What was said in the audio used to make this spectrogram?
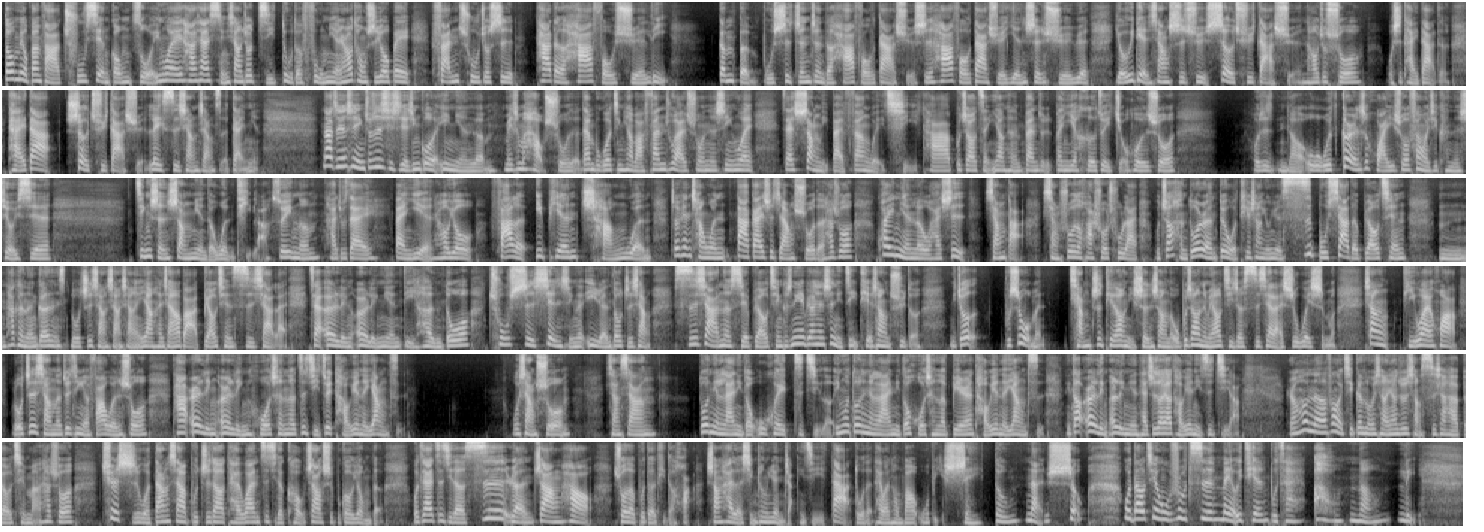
都没有办法出现工作，因为他现在形象就极度的负面，然后同时又被翻出，就是他的哈佛学历根本不是真正的哈佛大学，是哈佛大学延伸学院，有一点像是去社区大学，然后就说我是台大的台大社区大学，类似像这样子的概念。那这件事情就是，其实已经过了一年了，没什么好说的。但不过今天要把它翻出来说呢，是因为在上礼拜范玮琪他不知道怎样，可能半醉半夜喝醉酒，或者说，或是你知道，我我个人是怀疑说范玮琪可能是有一些精神上面的问题啦，所以呢，他就在半夜，然后又。发了一篇长文，这篇长文大概是这样说的：他说，快一年了，我还是想把想说的话说出来。我知道很多人对我贴上永远撕不下的标签，嗯，他可能跟罗志祥想象一样，很想要把标签撕下来。在二零二零年底，很多出事现行的艺人都只想撕下那些标签，可是那些标签是你自己贴上去的，你就不是我们。强制贴到你身上的。我不知道你们要急着撕下来是为什么。像题外话，罗志祥呢最近也发文说，他二零二零活成了自己最讨厌的样子。我想说，想想。多年来，你都误会自己了，因为多年来你都活成了别人讨厌的样子。你到二零二零年才知道要讨厌你自己啊。然后呢，范玮琪跟罗翔一样，就是想撕下他的标签嘛。他说：“确实，我当下不知道台湾自己的口罩是不够用的，我在自己的私人账号说了不得体的话，伤害了行政院长以及大多的台湾同胞，我比谁都难受。我道歉无数次，没有一天不在懊恼里。”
